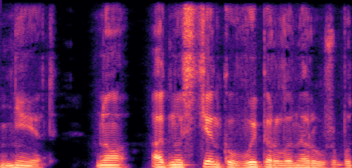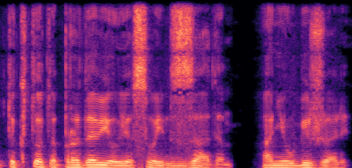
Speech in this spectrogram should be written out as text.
Нет, но одну стенку выперло наружу, будто кто-то продавил ее своим задом. Они убежали.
